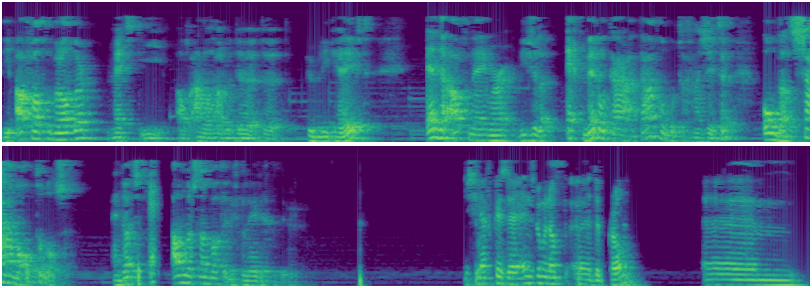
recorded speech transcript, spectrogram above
Die afvalverbrander, met die als aandeelhouder de, de, publiek heeft. En de afnemer, die zullen echt met elkaar aan tafel moeten gaan zitten om dat samen op te lossen. En dat is echt anders dan wat in het verleden gebeurde. Misschien even uh, inzoomen op uh, de bron. Um,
